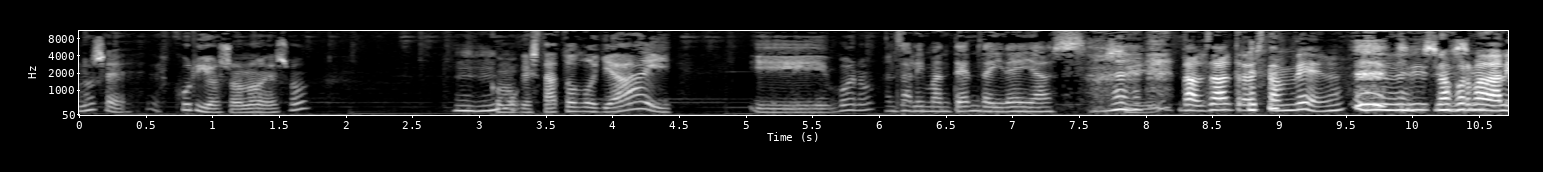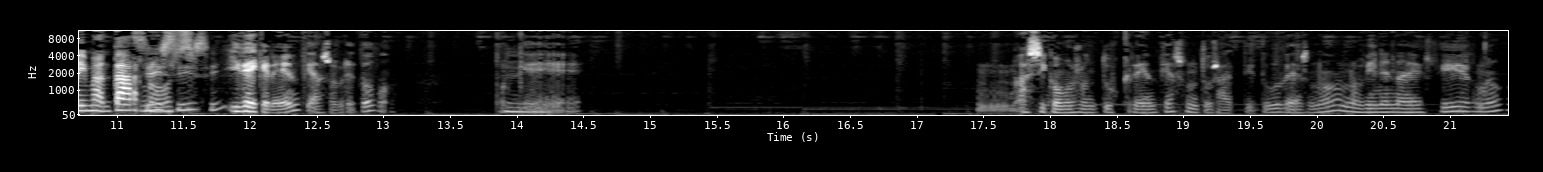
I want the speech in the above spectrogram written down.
No sé, es curioso, ¿no? Eso. Como que está todo ya y, y bueno... Ens alimentem d'idees sí. dels altres també, no? Sí, sí, Una forma sí. d'alimentar-nos. Sí, sí, sí. Y de creencias, sobre todo. Porque... Mm así como son tus creencias, son tus actitudes, ¿no? Nos vienen a decir, ¿no?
